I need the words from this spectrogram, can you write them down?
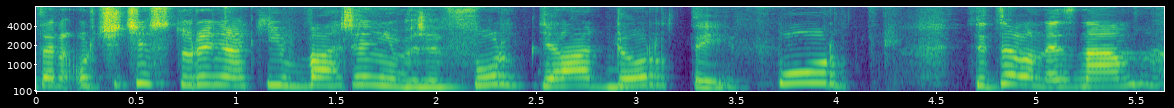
ten určitě studuje nějaký vaření, protože furt dělá dorty, furt. Sice ho neznám,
